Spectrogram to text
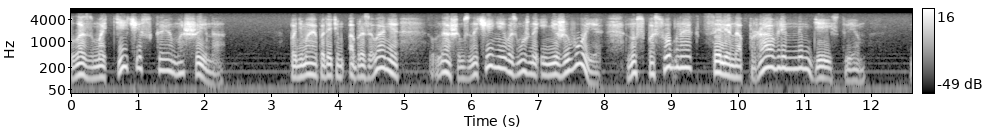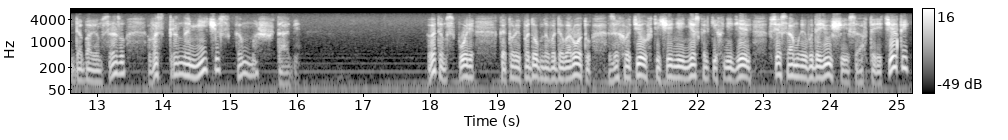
«плазматическая машина», понимая под этим образование в нашем значении, возможно, и не живое, но способное к целенаправленным действиям, добавим сразу, в астрономическом масштабе. В этом споре, который, подобно водовороту, захватил в течение нескольких недель все самые выдающиеся авторитеты,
